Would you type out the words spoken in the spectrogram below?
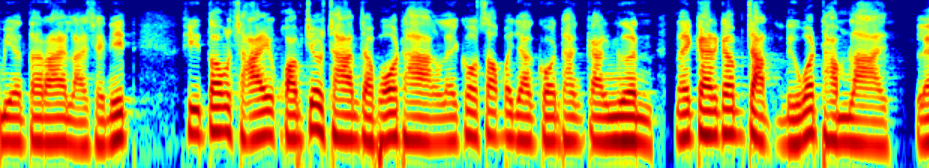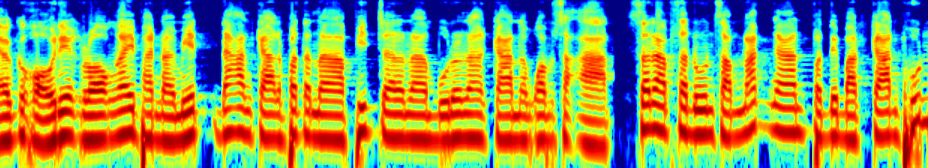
มีอันตรายหลายชนิด ที่ต้องใช้ความเชี่ยวชาญเฉพาะทางและก็ทรัพยากรทางการเงิน ในการกำจัดหรือว่าทำลาย แล้วก็ขอเรียกร้องให้พันธมิตร ด้านการพัฒนาพิจารณาบูรณาการทำความสะอาด สนับสนุนสำนักงานปฏิบัติการทุ่น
